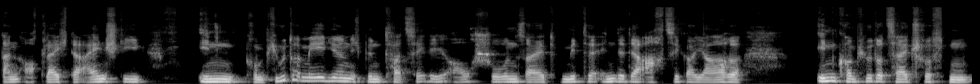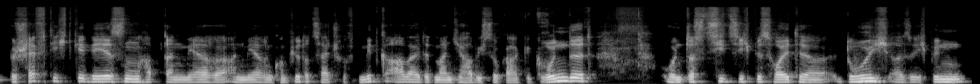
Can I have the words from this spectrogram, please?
dann auch gleich der Einstieg in Computermedien. Ich bin tatsächlich auch schon seit Mitte, Ende der 80er Jahre in Computerzeitschriften beschäftigt gewesen, habe dann mehrere an mehreren Computerzeitschriften mitgearbeitet, manche habe ich sogar gegründet und das zieht sich bis heute durch. Also ich bin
